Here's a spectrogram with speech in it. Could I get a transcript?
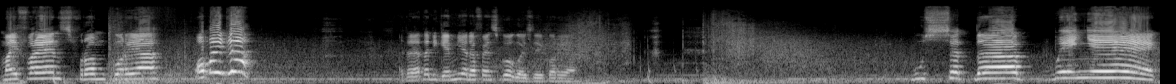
my friends from Korea. Oh my god! Ternyata di game ini ada fans gue guys dari Korea. Buset dah, benyek.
